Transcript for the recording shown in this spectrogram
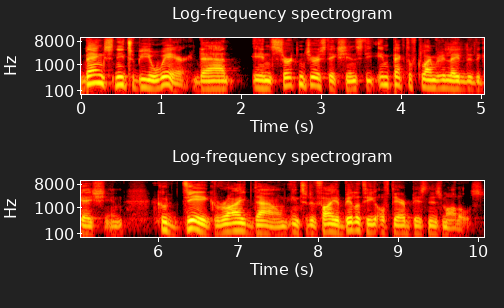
Banks need to be aware that in certain jurisdictions, the impact of climate-related litigation could dig right down into the viability of their business models.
